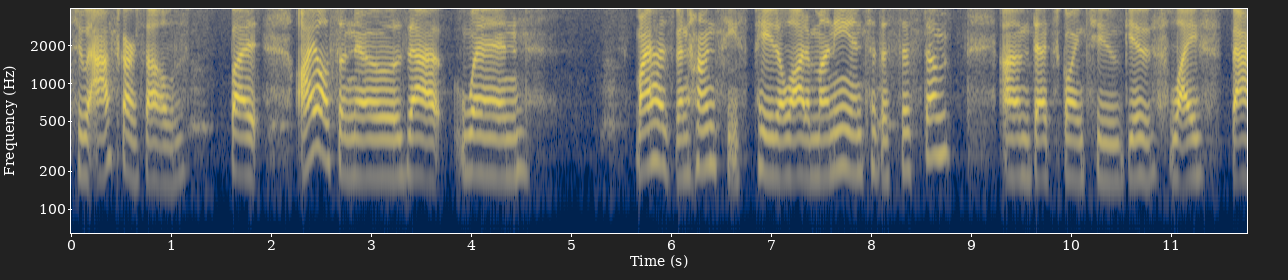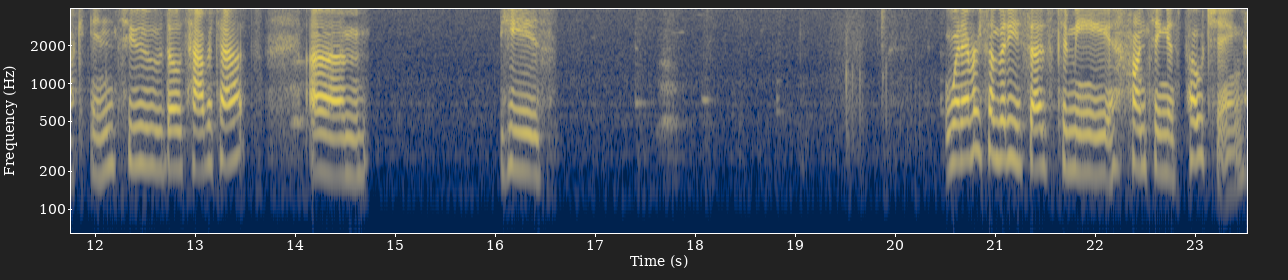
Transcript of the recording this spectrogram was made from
to ask ourselves. But I also know that when my husband hunts, he's paid a lot of money into the system um, that's going to give life back into those habitats. Um, he's whenever somebody says to me hunting is poaching,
